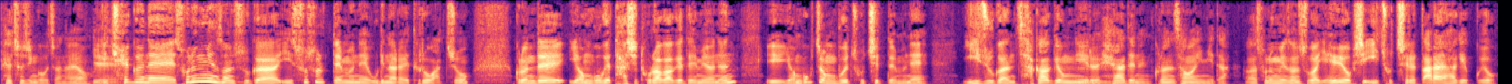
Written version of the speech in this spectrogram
펼쳐진 거잖아요. 예. 최근에 손흥민 선수가 이 수술 때문에 우리나라에 들어왔죠. 그런데 영국에 다시 돌아가게 되면은 이 영국 정부의 조치 때문에 2주간 자가 격리를 음. 해야 되는 그런 상황입니다. 어, 손흥민 선수가 예외 없이 이 조치를 따라야 하겠고요.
